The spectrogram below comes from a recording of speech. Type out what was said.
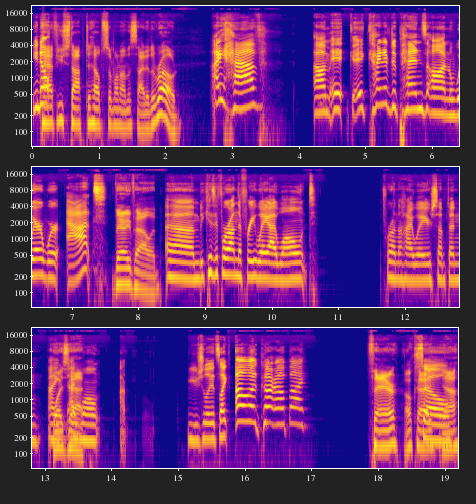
You know, have you stopped to help someone on the side of the road? I have. Um, it it kind of depends on where we're at. Very valid. Um, because if we're on the freeway, I won't. If we're on the highway or something, I I that? won't. I, usually, it's like, oh, a car, oh, bye. Fair. Okay. So- yeah.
